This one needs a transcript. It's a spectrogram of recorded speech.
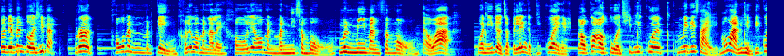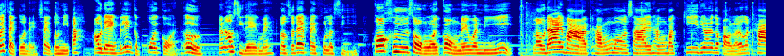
ตัวเนี้ยเป็นตัวที่แบบเลิศเพราะว่ามันมันเก่งเขาเรียกว่ามันอะไรเขาเรียกว่ามันมันมีสมอง มันมีมันสมอง แต่ว่า วันนี้เดี๋ยวจะไปเล่นกับพี่กล้วยไง เราก็เอาตัวที่พี่กล้วยไม่ได้ใส่ เมื่อวานเห็นพี่กล้วยใส่ตัวไหน ใส่ตัวนี้ปะเอาแดงไปเล่นกับกล้วยก่อน เอองั้นเอาสีแดงไหม เราจะได้ไปคนละสี ก็คือ 200 กล่องในวันนี้ เราได้มาทั้งมอไซค์ทั้งบักกี้ที่ห้อยกระเป๋าแล้วก็ท่า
